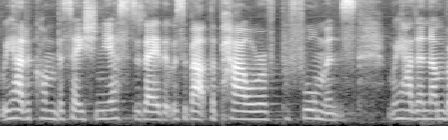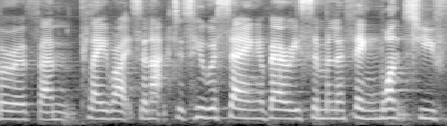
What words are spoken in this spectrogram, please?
we had a conversation yesterday that was about the power of performance. We had a number of um, playwrights and actors who were saying a very similar thing. Once you've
